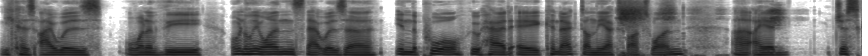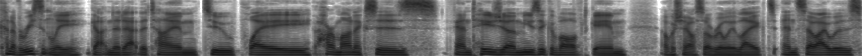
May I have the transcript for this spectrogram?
because I was one of the only ones that was uh, in the pool who had a Kinect on the Xbox One. Uh, I had just kind of recently gotten it at the time to play Harmonix's Fantasia Music Evolved game, uh, which I also really liked. And so I was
